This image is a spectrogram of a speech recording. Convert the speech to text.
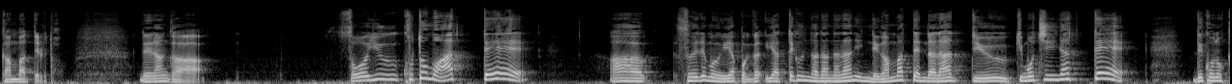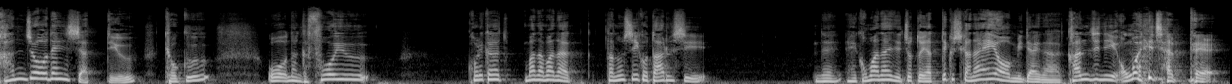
頑張ってると。で、なんか、そういうこともあって、ああ、それでもやっぱやってくんだな、7人で頑張ってんだなっていう気持ちになって、で、この感情電車っていう曲をなんかそういう、これからまだまだ楽しいことあるし、ね、へこまないでちょっとやっていくしかないよみたいな感じに思えちゃって、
